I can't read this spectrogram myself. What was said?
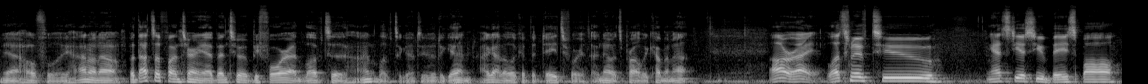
yeah, hopefully. I don't know, but that's a fun tourney. I've been to it before. I'd love to. I'd love to go to it again. I got to look at the dates for it. I know it's probably coming up. All right, let's move to SDSU baseball.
